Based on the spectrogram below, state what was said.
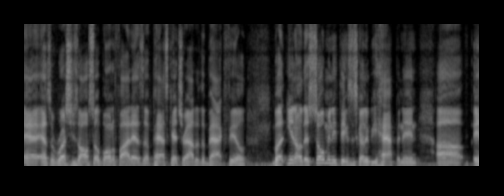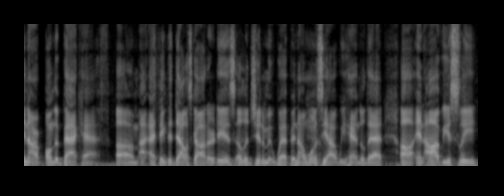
as a rush. He's also bona fide as a pass catcher out of the backfield. But you know, there's so many things that's going to be happening uh, in our on the back half. Um, I, I, think that Dallas Goedert is a legitimate weapon. I want to see how we handle that. Uh, and obviously,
